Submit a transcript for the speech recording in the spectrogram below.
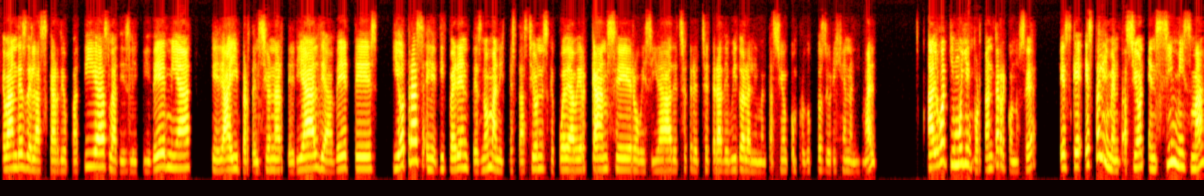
que van desde las cardiopatías, la dislipidemia, que hay hipertensión arterial, diabetes y otras eh, diferentes ¿no? manifestaciones que puede haber cáncer, obesidad, etcétera, etcétera, debido a la alimentación con productos de origen animal. Algo aquí muy importante reconocer es que esta alimentación en sí misma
